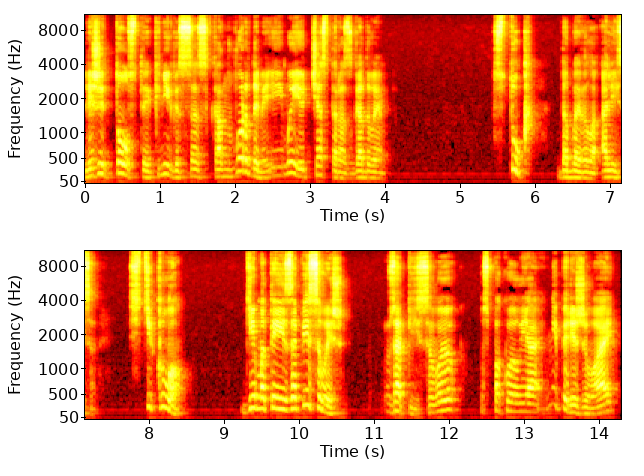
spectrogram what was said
лежит толстая книга со сканвордами, и мы ее часто разгадываем. «Стук», — добавила Алиса. «Стекло». «Дима, ты записываешь?» «Записываю», — успокоил я. «Не переживай.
